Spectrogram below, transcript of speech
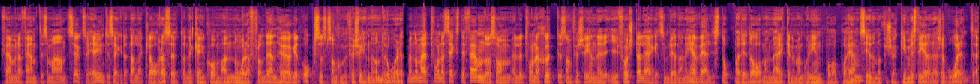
550 som har ansökt så är det ju inte säkert att alla klarar sig utan det kan ju komma några från den högen också som kommer försvinna under året. Men de här 265 då som, eller 270 som försvinner i första läget som redan är väljstoppade idag. Man märker när man går in på, på mm. hemsidan och försöker investera där så går det inte.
